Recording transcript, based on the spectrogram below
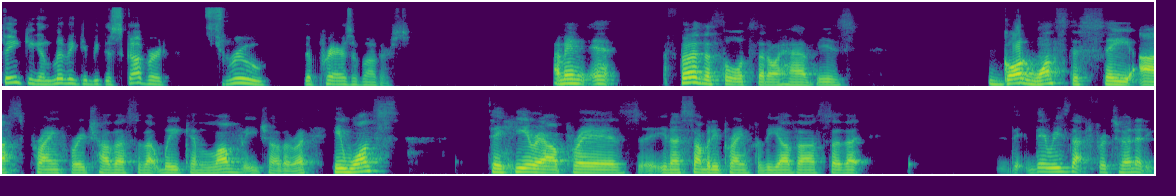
thinking and living can be discovered through the prayers of others. I mean, eh, further thoughts that I have is God wants to see us praying for each other so that we can love each other, right? He wants to hear our prayers, you know, somebody praying for the other, so that th- there is that fraternity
